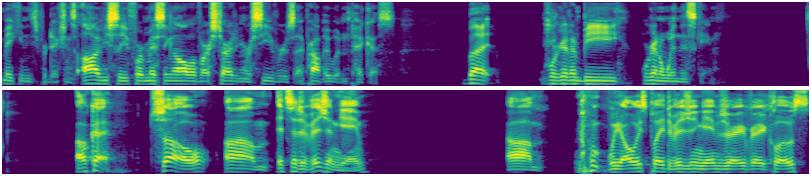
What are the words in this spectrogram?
making these predictions. Obviously, if we're missing all of our starting receivers, I probably wouldn't pick us. But we're going to be, we're going to win this game. Okay, so um, it's a division game. Um, we always play division games very, very close.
